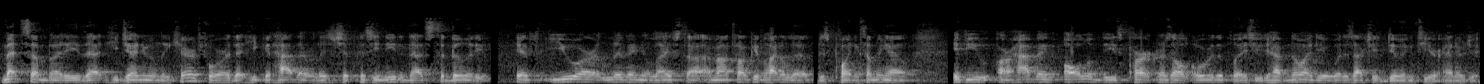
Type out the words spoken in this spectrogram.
met somebody that he genuinely cared for, that he could have that relationship because he needed that stability. If you are living a lifestyle, I'm not telling people how to live, just pointing something out. If you are having all of these partners all over the place, you have no idea what it's actually doing to your energy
